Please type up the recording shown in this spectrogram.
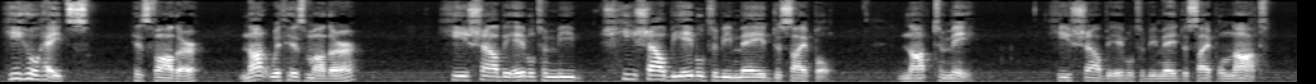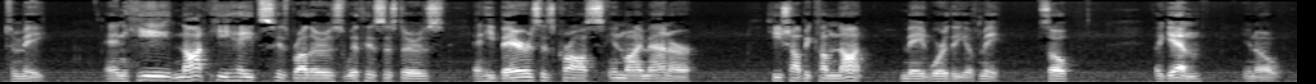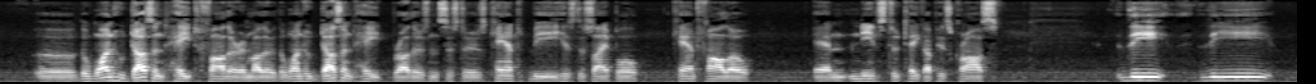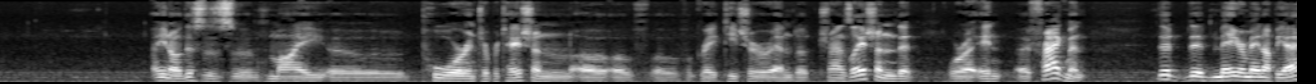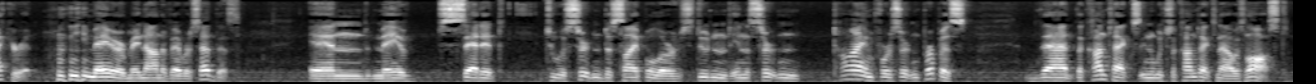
He who hates his father, not with his mother, he shall be able to me he shall be able to be made disciple, not to me. He shall be able to be made disciple not to me. And he not he hates his brothers with his sisters, and he bears his cross in my manner, he shall become not made worthy of me. So again, you know, uh, the one who doesn't hate father and mother, the one who doesn't hate brothers and sisters, can't be his disciple, can't follow, and needs to take up his cross. The the you know this is uh, my uh, poor interpretation of, of, of, a great teacher and a translation that or a, a fragment that that may or may not be accurate. he may or may not have ever said this, and may have said it to a certain disciple or student in a certain time for a certain purpose that the context in which the context now is lost.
